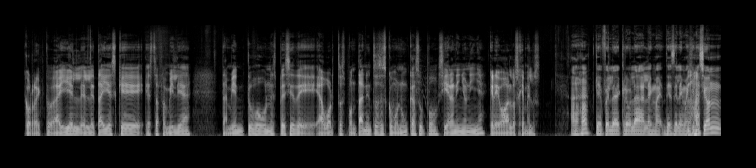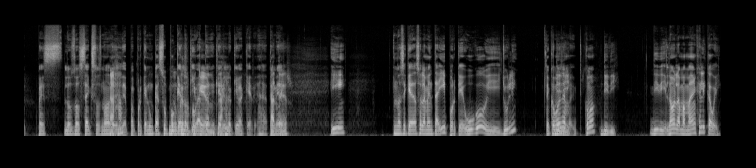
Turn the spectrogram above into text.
Correcto. Ahí el, el detalle es que esta familia también tuvo una especie de aborto espontáneo, entonces como nunca supo si era niño o niña, creó a los gemelos. Ajá, que fue la, creo, la, la ima- desde la imaginación, pues los dos sexos, ¿no? De- Ajá. de- porque nunca supo qué es lo que iba a, qué eran, lo que iba a querer- ajá, A tener. Y no se queda solamente ahí, porque Hugo y Julie, ¿de ¿cómo se llama? ¿Cómo? Didi. Didi, no, la mamá de Angélica, güey.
